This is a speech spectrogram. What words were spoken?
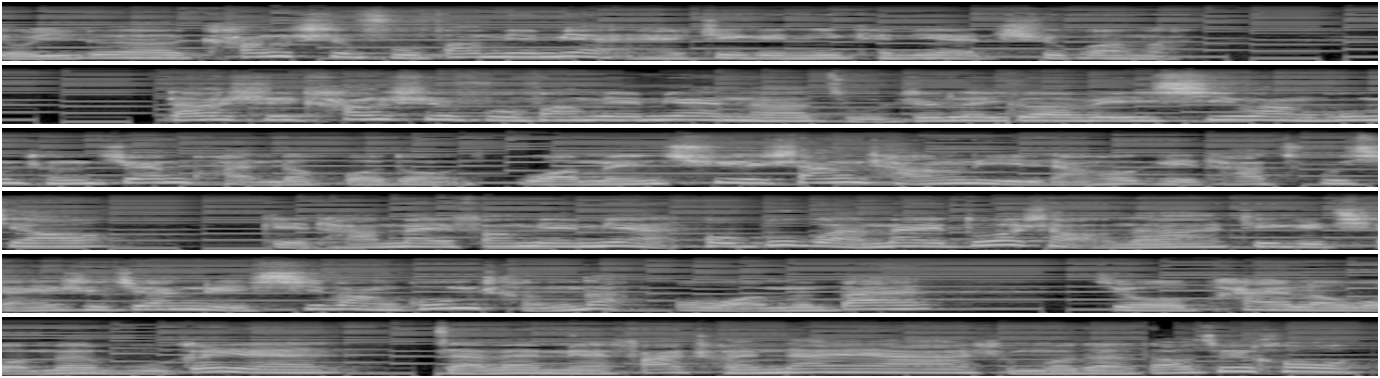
有一个康师傅方便面，哎，这个你肯定也吃过嘛。当时康师傅方便面呢，组织了一个为希望工程捐款的活动，我们去商场里，然后给他促销，给他卖方便面，我不管卖多少呢，这个钱是捐给希望工程的。我们班就派了我们五个人在外面发传单呀什么的，到最后。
